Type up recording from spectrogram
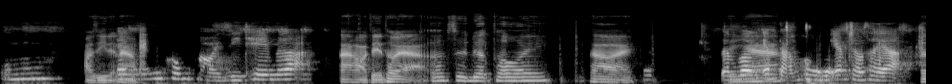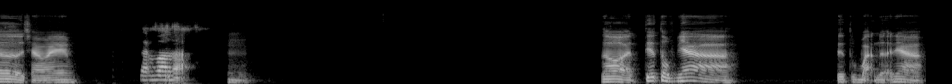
cũng Hỏi gì nữa em nào? cũng không hỏi gì thêm nữa ạ. À hỏi thế thôi à? Ừ, được thôi. Rồi. Dạ Thế vâng, nha. em cảm ơn em chào thầy ạ. Ờ chào em. Dạ vâng ạ. Ừ. Rồi, tiếp tục nhá. Tiếp tục bạn nữa nha.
